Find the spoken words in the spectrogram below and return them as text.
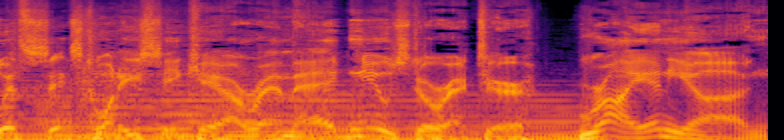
with 620 CKRM Ag News Director, Ryan Young.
